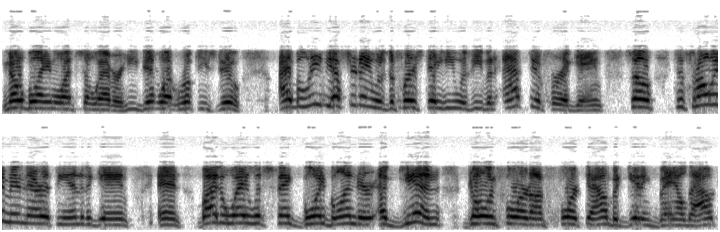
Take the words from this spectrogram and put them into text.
no blame whatsoever. He did what rookies do. I believe yesterday was the first day he was even active for a game. So to throw him in there at the end of the game, and by the way, let's thank Boy Blunder again going for it on fourth down, but getting bailed out.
